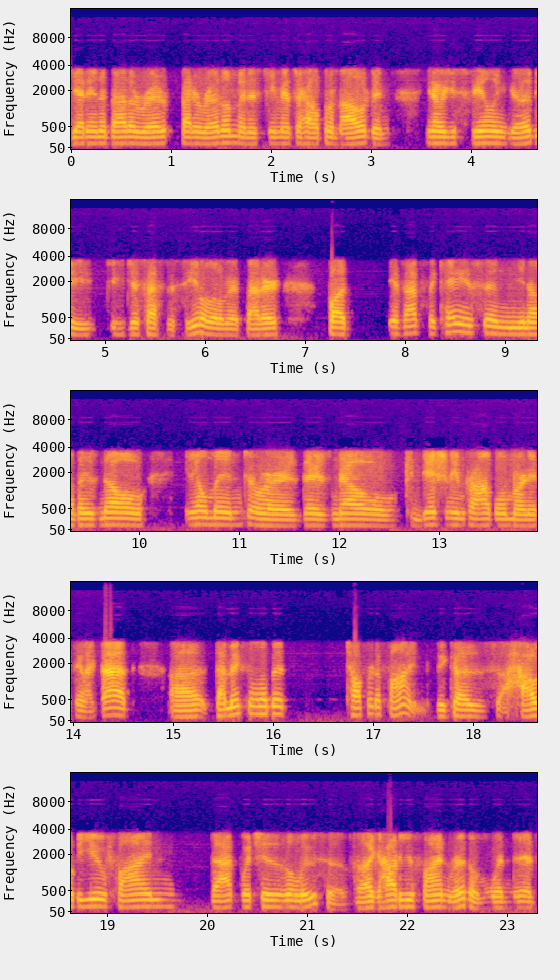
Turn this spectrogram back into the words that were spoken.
get in a better better rhythm, and his teammates are helping him out, and you know he's feeling good. He he just has to see it a little bit better. But if that's the case, and you know there's no ailment or there's no conditioning problem or anything like that, uh, that makes it a little bit tougher to find because how do you find that which is elusive? Like how do you find rhythm when it's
